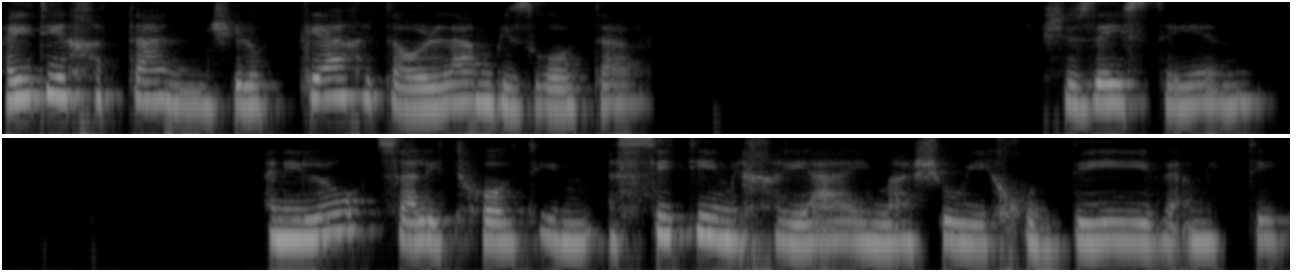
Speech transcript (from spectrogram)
הייתי החתן שלוקח את העולם בזרועותיו. כשזה יסתיים, אני לא רוצה לתהות אם עשיתי מחיי משהו ייחודי ואמיתי.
